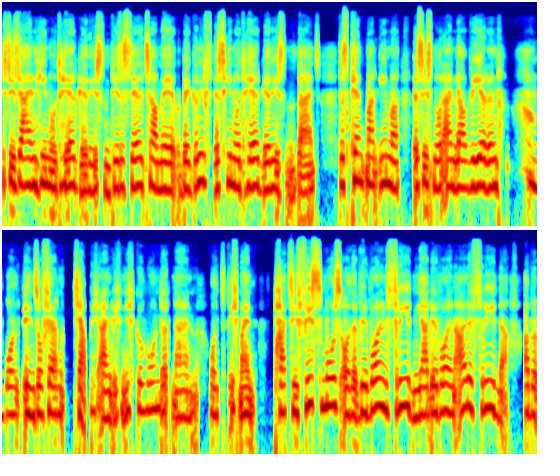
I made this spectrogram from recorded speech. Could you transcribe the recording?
sie seien hin und her gerissen. Dieses seltsame Begriff des Hin- und Hergerissenseins, das kennt man immer. Es ist nur ein Lavieren. Und insofern, ich habe mich eigentlich nicht gewundert, nein. Und ich meine, Pazifismus oder wir wollen Frieden, ja, wir wollen alle Frieden, aber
